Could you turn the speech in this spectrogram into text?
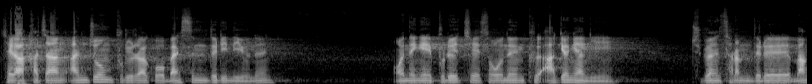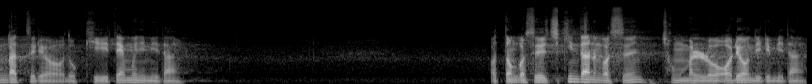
제가 가장 안 좋은 부류라고 말씀드린 이유는 언행의 불일치에서 오는 그 악영향이 주변 사람들을 망가뜨려 놓기 때문입니다. 어떤 것을 지킨다는 것은 정말로 어려운 일입니다.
